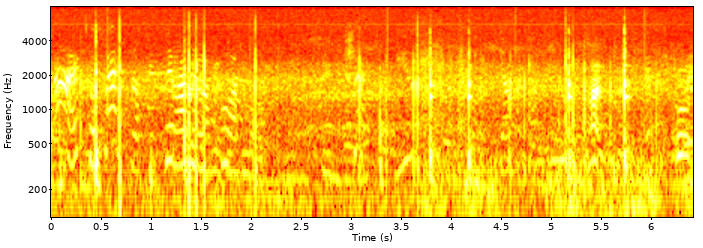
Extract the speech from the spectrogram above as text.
Ah, ecco questo, sistema della foto. eh, è le cose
